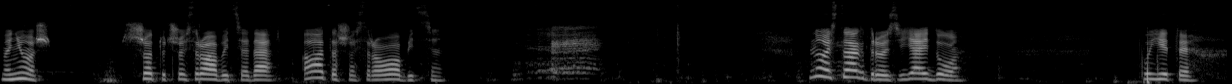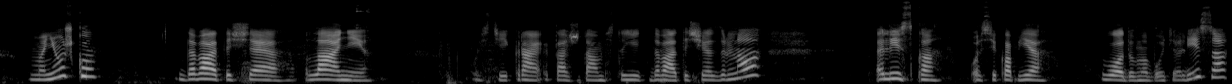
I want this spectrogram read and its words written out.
Манюш, що тут щось робиться, да? О, то щось робиться. Ну, ось так, друзі, я йду поїти манюшку, давати ще лані, ось тій край, та, що там стоїть, давати ще зерно. Аліска, ось яка п'є воду, мабуть, Аліса.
